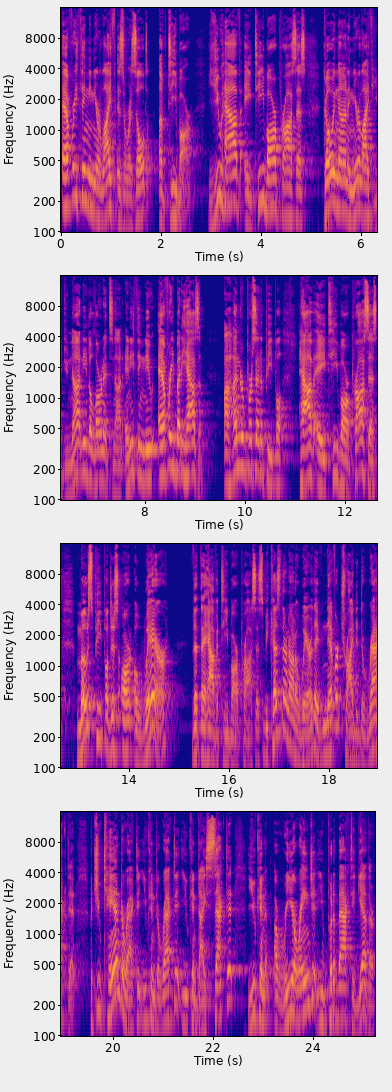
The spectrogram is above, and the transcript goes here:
everything in your life is a result of T-bar. You have a T-bar process going on in your life. You do not need to learn it. It's not anything new. Everybody has them. 100% of people have a T-bar process. Most people just aren't aware that they have a T-bar process because they're not aware, they've never tried to direct it. But you can direct it, you can direct it, you can dissect it, you can uh, rearrange it, you put it back together.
